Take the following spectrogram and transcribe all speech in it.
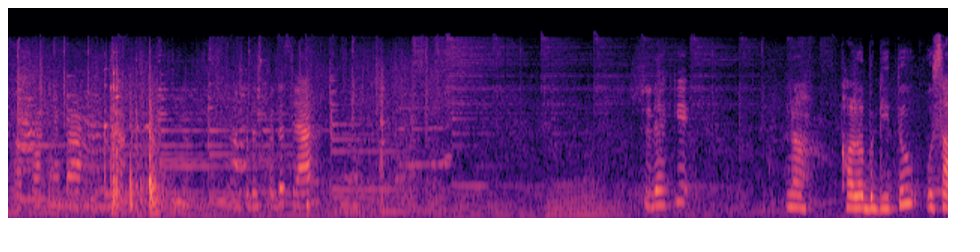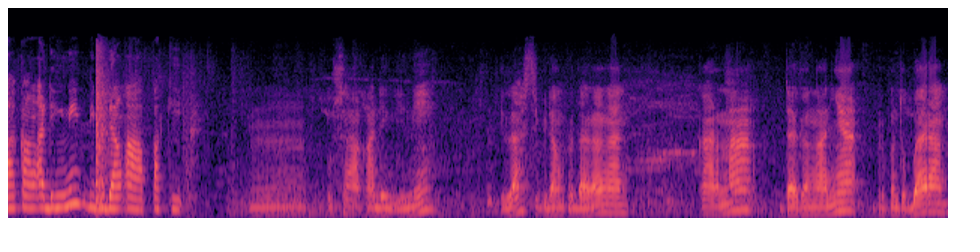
Topraknya, Bang. Ya. Yang pedes-pedes ya. Sudah, Ki. Nah, kalau begitu usaha Kang Ading ini di bidang apa Ki? Hmm, usaha kading ini Jelas di bidang perdagangan. Karena dagangannya berbentuk barang.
